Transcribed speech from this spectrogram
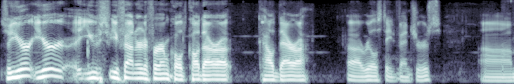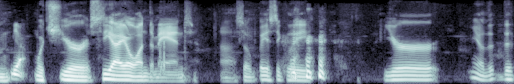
So you're you're you you founded a firm called Caldera Caldera uh, Real Estate Ventures. Um, yeah, which you're CIO on demand. Uh, so basically, your you know the, the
